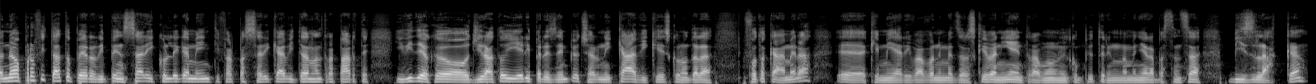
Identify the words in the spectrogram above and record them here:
eh, ne ho approfittato per ripensare i collegamenti, far passare i cavi da un'altra parte. I video che ho girato ieri, per esempio, c'erano i cavi che escono dalla fotocamera, eh, che mi arrivavano in mezzo alla scrivania, entravano nel computer in una maniera abbastanza bislacca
